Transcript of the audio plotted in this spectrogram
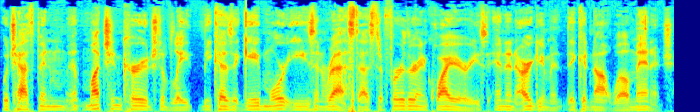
which hath been much encouraged of late because it gave more ease and rest as to further inquiries and an argument they could not well manage.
